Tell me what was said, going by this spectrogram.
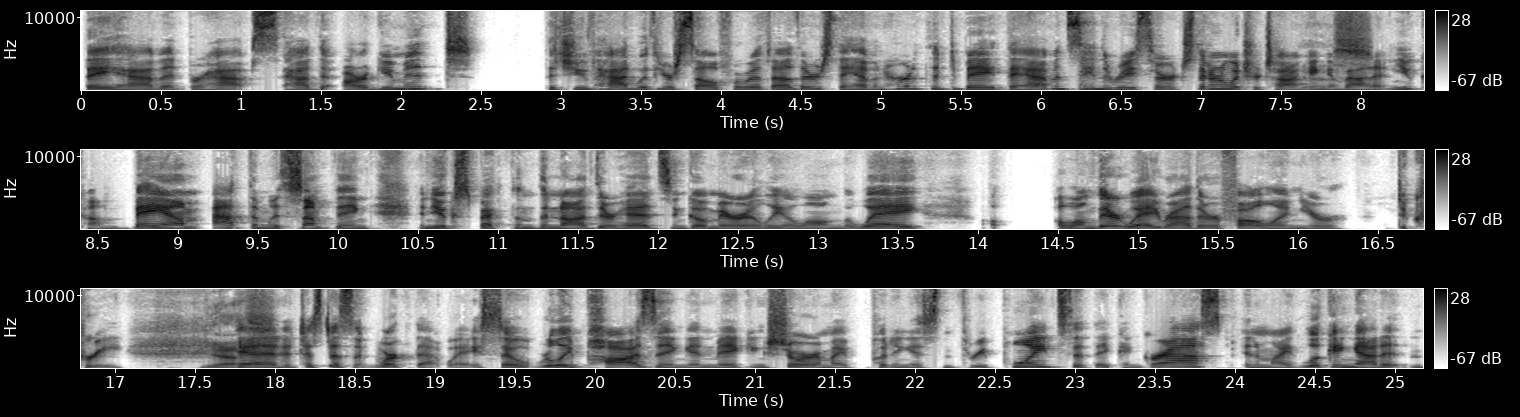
They haven't perhaps had the argument that you've had with yourself or with others. They haven't heard the debate. They haven't seen the research. They don't know what you're talking Yes. about it. And you come bam at them with something and you expect them to nod their heads and go merrily along the way, along their way, rather, following your decree. Yes. And it just doesn't work that way. So, really pausing and making sure am I putting this in three points that they can grasp? And am I looking at it in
